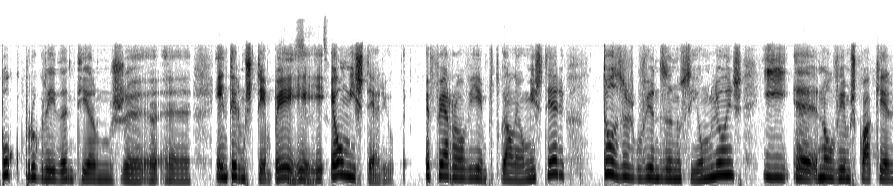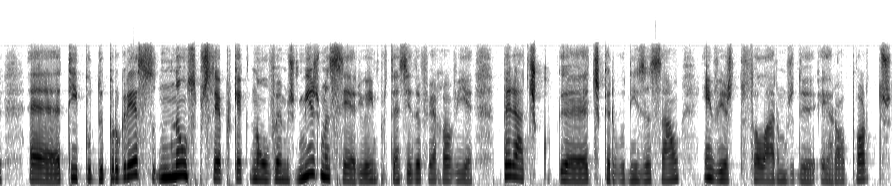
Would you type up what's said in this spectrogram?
pouco progrida em termos, eh, eh, em termos de tempo. É, é- é um mistério. A ferrovia em Portugal é um mistério. Todos os governos anunciam milhões e uh, não vemos qualquer uh, tipo de progresso. Não se percebe porque é que não levamos mesmo a sério a importância da ferrovia para a, a descarbonização, em vez de falarmos de aeroportos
